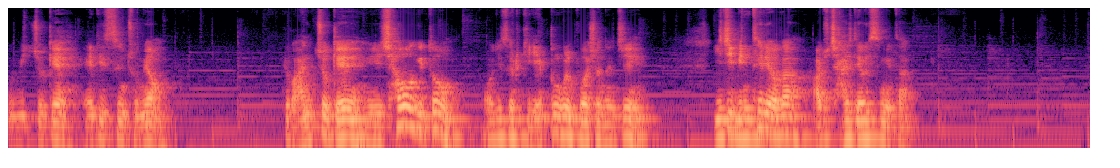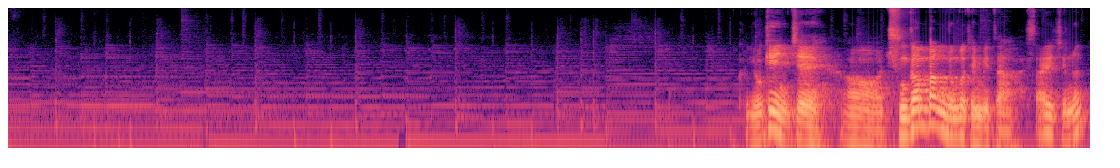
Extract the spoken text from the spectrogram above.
위쪽에 에디슨 조명 그리고 안쪽에 이 샤워기도 어디서 이렇게 예쁜 걸 구하셨는지 이 집 인테리어가 아주 잘 되어 있습니다. 이게 이제 어, 중간방 정도 됩니다. 사이즈는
